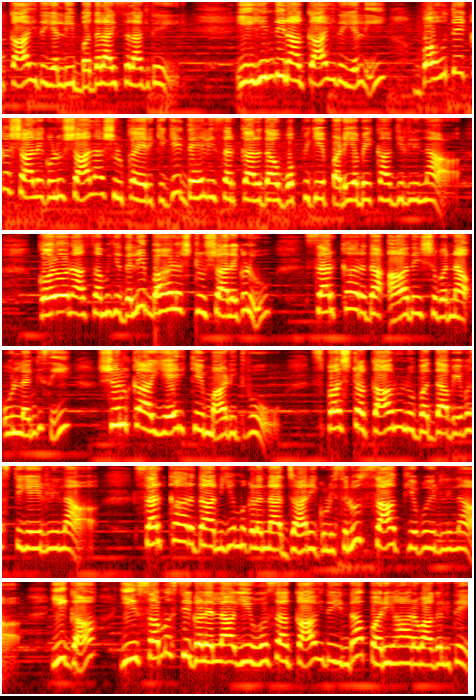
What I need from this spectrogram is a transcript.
ಕಾಯ್ದೆಯಲ್ಲಿ ಬದಲಾಯಿಸಲಾಗಿದೆ. ಈ ಹಿಂದಿನ ಕಾಯ್ದೆಯಲ್ಲಿ ಬಹುತೇಕ ಶಾಲೆಗಳು ಶಾಲಾ ಶುಲ್ಕ ಏರಿಕೆಗೆ ದೆಹಲಿ ಸರ್ಕಾರದ ಒಪ್ಪಿಗೆ ಪಡೆಯಬೇಕಾಗಿರಲಿಲ್ಲ. ಕೊರೋನಾ ಸಮಯದಲ್ಲಿ ಬಹಳಷ್ಟು ಶಾಲೆಗಳು ಸರ್ಕಾರದ ಆದೇಶವನ್ನ ಉಲ್ಲಂಘಿಸಿ ಶುಲ್ಕ ಏರಿಕೆ ಮಾಡಿದ್ವು. ಸ್ಪಷ್ಟ ಕಾನೂನುಬದ್ಧ ವ್ಯವಸ್ಥೆಯೇ ಇರಲಿಲ್ಲ. ಸರ್ಕಾರದ ನಿಯಮಗಳನ್ನು ಜಾರಿಗೊಳಿಸಲು ಸಾಧ್ಯವೂ ಇರಲಿಲ್ಲ. ಈಗ ಈ ಸಮಸ್ಯೆಗಳೆಲ್ಲ ಈ ಹೊಸ ಕಾಯ್ದೆಯಿಂದ ಪರಿಹಾರವಾಗಲಿದೆ.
